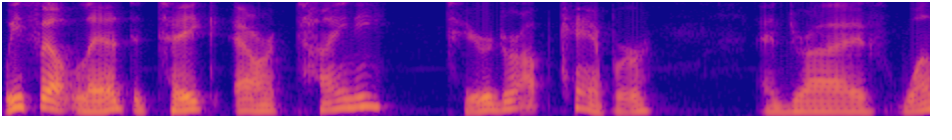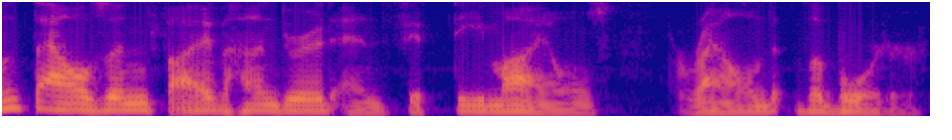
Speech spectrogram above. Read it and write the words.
We felt led to take our tiny teardrop camper and drive 1,550 miles around the border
